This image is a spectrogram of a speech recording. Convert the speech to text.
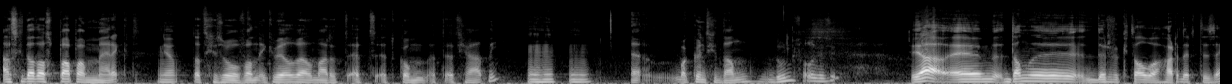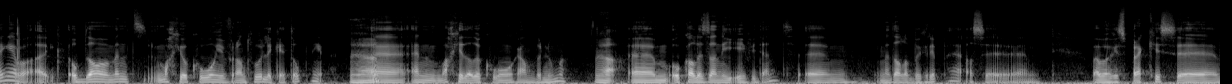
als je dat als papa merkt, Ja. dat je zo van ik wil wel, maar het, het, het, kom, het, het gaat niet. Mhm, mhm. Eh, wat kun je dan doen volgens u? Ja, ehm, dan eh, durf ik het al wat harder te zeggen. op dat moment mag je ook gewoon je verantwoordelijkheid opnemen. Ja. Eh, en mag je dat ook gewoon gaan benoemen. ja. Ehm, ook al is dat niet evident, ehm, met alle begrip. Hè. Als er, we hebben gesprekjes ehm,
